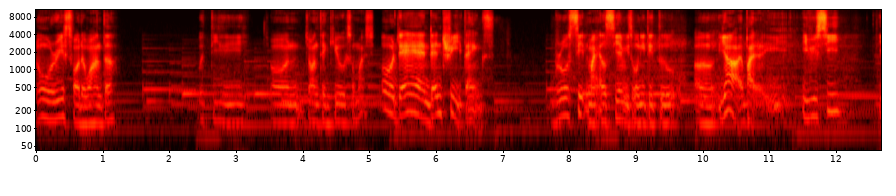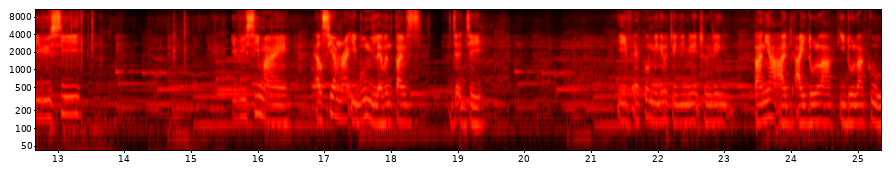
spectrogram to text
No worries for the one hunter. Bertie, John, John, thank you so much. Oh, Dan, Dan 3, thanks. Bro said my LCM is only 32. Uh, yeah, but if you see, if you see, if you see my LCM right, it boom 11 times Jet J. If Echo minimum 20 minute trailing, Tanya idola idolaku,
